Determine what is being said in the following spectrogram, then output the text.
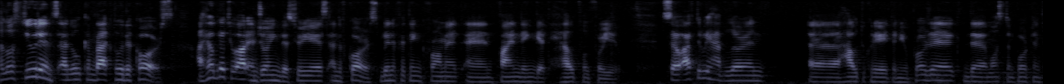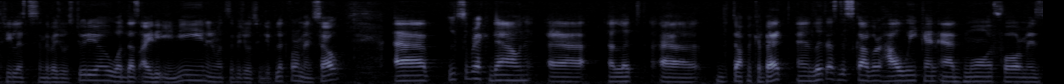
Hello students and welcome back to the course. I hope that you are enjoying the series and of course benefiting from it and finding it helpful for you. So after we have learned uh, how to create a new project, the most important three lists in the Visual Studio, what does IDE mean and what's the Visual Studio platform and so, uh, let's break down uh, a let, uh, the topic a bit and let us discover how we can add more forms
